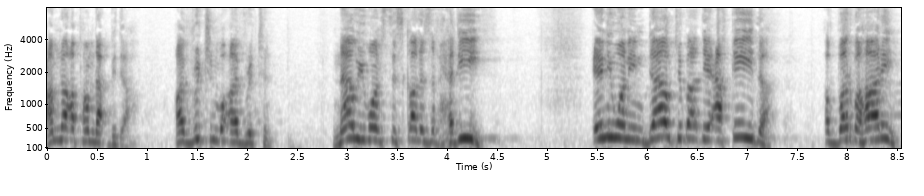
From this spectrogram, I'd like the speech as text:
I'm not upon that bid'ah. I've written what I've written. Now he wants the scholars of hadith. Anyone in doubt about the aqidah of Barbahari?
